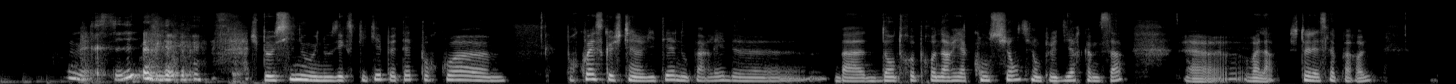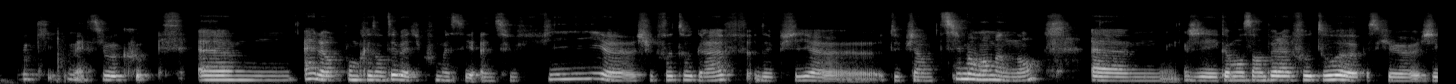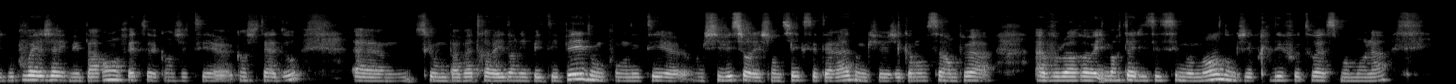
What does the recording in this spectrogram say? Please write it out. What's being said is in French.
Merci. tu peux aussi nous, nous expliquer peut-être pourquoi, euh, pourquoi est-ce que je t'ai invité à nous parler de, bah, d'entrepreneuriat conscient, si on peut dire comme ça. Euh, voilà, je te laisse la parole. Ok, merci beaucoup. Euh, alors, pour me présenter, bah, du coup, moi, c'est Anne-Sophie. je suis photographe depuis, depuis un petit moment maintenant. Euh, j'ai commencé un peu la photo euh, parce que j'ai beaucoup voyagé avec mes parents en fait quand j'étais euh, quand j'étais ado. Parce que mon papa travaillait dans les BTP donc on était on chivait sur les chantiers etc donc j'ai commencé un peu à, à vouloir immortaliser ces moments. Donc j'ai pris des photos à ce moment-là.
